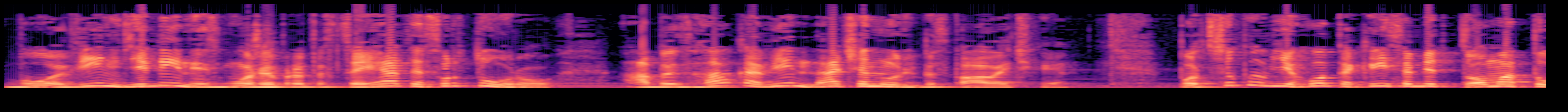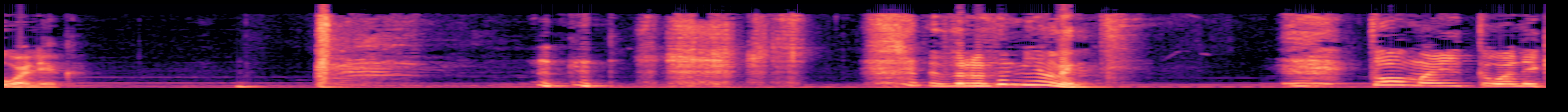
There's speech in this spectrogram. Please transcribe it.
бо він єдиний зможе протистояти Суртуру, а без гака він наче нуль без палички. Поцупив його такий собі Тома Толік. Зрозуміли? Тома і Толік.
